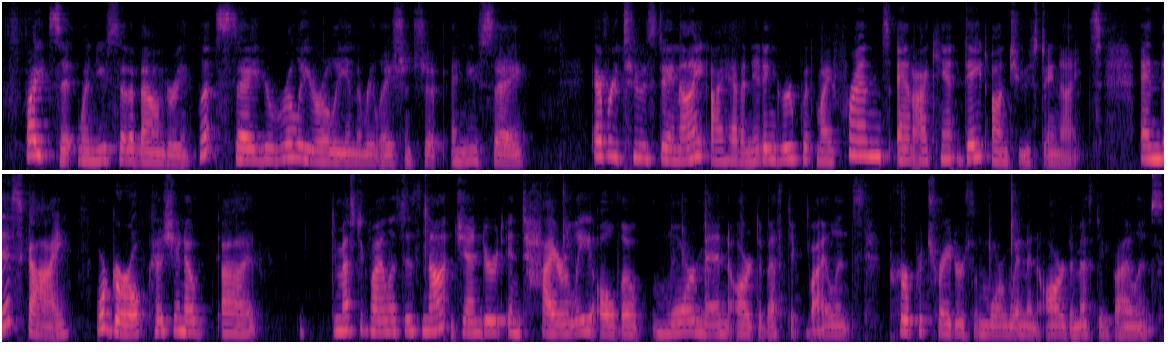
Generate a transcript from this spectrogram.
fights it when you set a boundary. Let's say you're really early in the relationship and you say, Every Tuesday night, I have a knitting group with my friends, and I can't date on Tuesday nights. And this guy, or girl, because, you know, uh, domestic violence is not gendered entirely, although more men are domestic violence perpetrators and more women are domestic violence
